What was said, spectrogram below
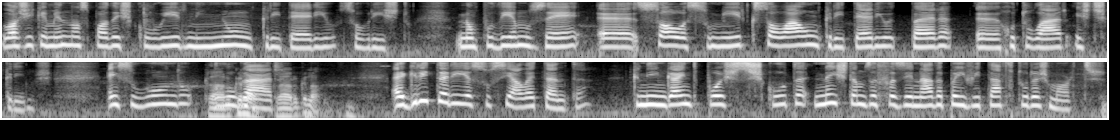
Logicamente, não se pode excluir nenhum critério sobre isto. Não podemos é ah, só assumir que só há um critério para ah, rotular estes crimes. Em segundo Claro lugar, que não, claro que não. a gritaria social é tanta que ninguém depois se escuta, nem estamos a fazer nada para evitar futuras mortes.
